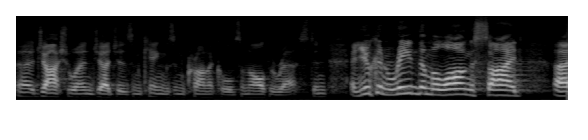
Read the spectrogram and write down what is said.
uh, Joshua and Judges and Kings and Chronicles and all the rest. And, and you can read them alongside uh,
